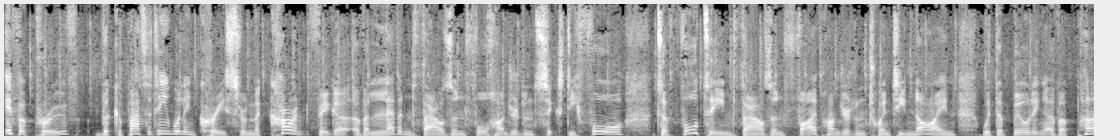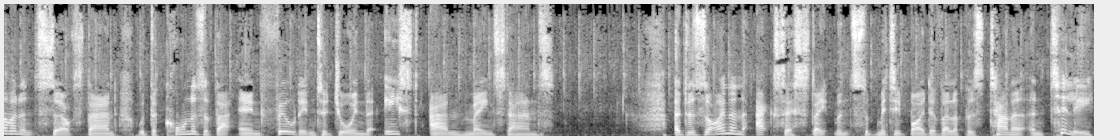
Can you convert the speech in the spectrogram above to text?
If approved, the capacity will increase from the current figure of 11,464 to 14,529 with the building of a permanent self stand with the corners of that end filled in to join the east and main stands. A design and access statement submitted by developers Tanner and Tilly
